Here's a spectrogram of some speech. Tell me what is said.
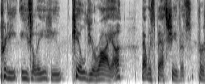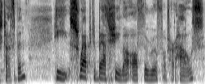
pretty easily. He killed Uriah. That was Bathsheba's first husband. He swept Bathsheba off the roof of her house.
